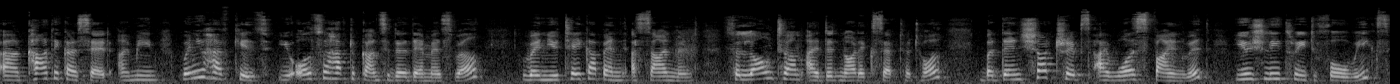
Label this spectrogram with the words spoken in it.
uh, Kartika said, I mean, when you have kids, you also have to consider them as well. When you take up an assignment, so long term I did not accept at all, but then short trips I was fine with, usually three to four weeks,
